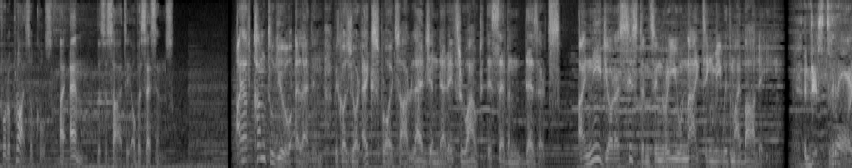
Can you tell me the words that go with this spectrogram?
For a price, of course. I am the Society of Assassins. I have come to you, Aladdin, because your exploits are legendary throughout the seven deserts. I need your assistance in reuniting me with my body. Destroy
